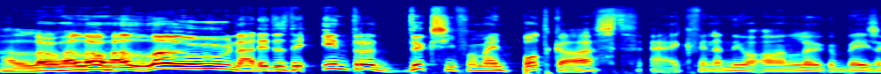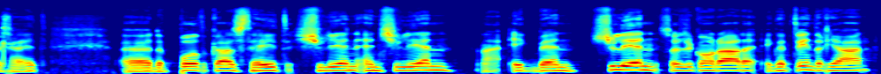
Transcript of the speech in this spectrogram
Hallo, hallo, hallo. Nou, dit is de introductie voor mijn podcast. Ik vind het nu al een leuke bezigheid. Uh, de podcast heet Julien en Julien. Nou, ik ben Julien, zoals je kon raden. Ik ben 20 jaar.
